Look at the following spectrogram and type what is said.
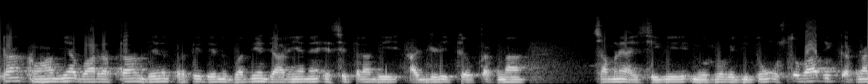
ਲੁੱਟਾਂ ਖੋਹਾਂ ਦੀਆਂ ਵਾਰਦਾਤਾਂ ਦਿਨ ਪ੍ਰਤੀ ਦਿਨ ਵਧਦੀਆਂ ਜਾ ਰਹੀਆਂ ਨੇ। ਇਸੇ ਤਰ੍ਹਾਂ ਦੀ ਅੱਜ ਜਿਹੜੀ ਇੱਕ ਘਟਨਾ ਸਾਹਮਣੇ ਆਈ ਸੀਗੀ ਨੂਰਪੁਰ ਤੋਂ। ਉਸ ਤੋਂ ਬਾਅਦ ਇੱਕ ਘਟਨਾ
